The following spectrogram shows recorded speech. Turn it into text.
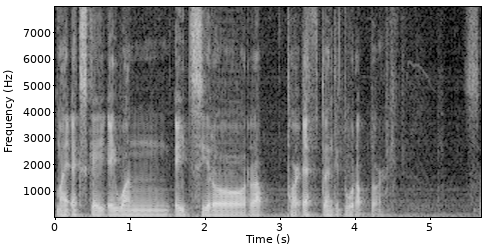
my XK A180 Raptor F22 Raptor. So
